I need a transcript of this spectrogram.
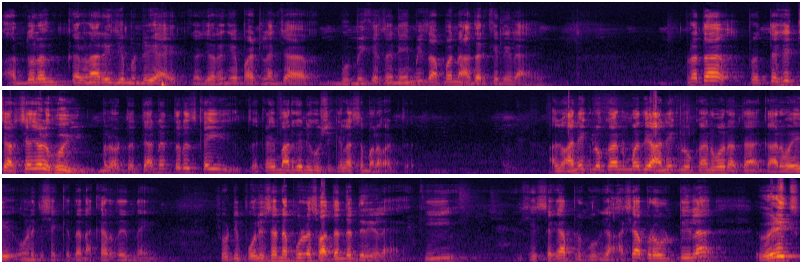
आंदोलन करणारी जी मंडळी आहेत किंवा जरंगे पाटलांच्या भूमिकेचा नेहमीच आपण आदर केलेला आहे. पण आता प्रत्यक्ष चर्चा ज्यावेळी होईल मला वाटतं त्यानंतरच काही काही मार्ग निघू शकेल असं मला वाटतं. अजून अनेक लोकांमध्ये अनेक लोकांवर आता कारवाई होण्याची शक्यता नाकारता येत नाही. शेवटी पोलिसांना पूर्ण स्वातंत्र्य दिलेलं आहे की हे सगळ्या प्रकृ अशा प्रवृत्तीला वेळीच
